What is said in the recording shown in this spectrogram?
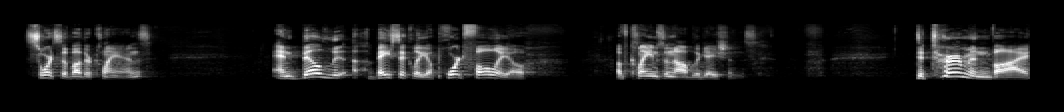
sorts of other clans and build basically a portfolio of claims and obligations determined by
